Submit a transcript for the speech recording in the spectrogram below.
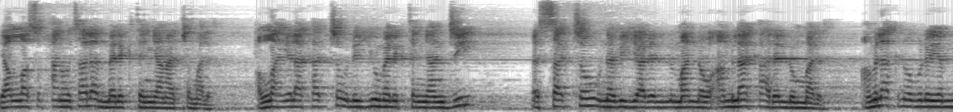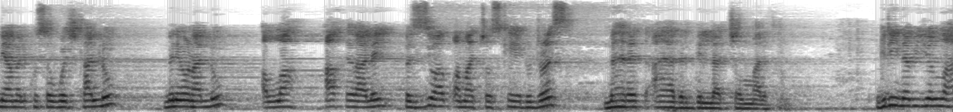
የአላህ ስብሓን ወተዓላ መልእክተኛ ናቸው ማለት ነው። አላህ የላካቸው ልዩ መልእክተኛ እንጂ እሳቸው ነቢይ አይደሉም ማነው? አምላክ አይደሉም ማለት ነው። አምላክ ነው ብለው የሚያመልኩ ሰዎች ካሉ ምን ይሆናሉ? አላህ አኺራ ላይ በዚሁ አቋማቸው እስከሄዱ ድረስ ምህረት አያደርግላቸውም ማለት ነው። እንግዲህ ነቢዩላህ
